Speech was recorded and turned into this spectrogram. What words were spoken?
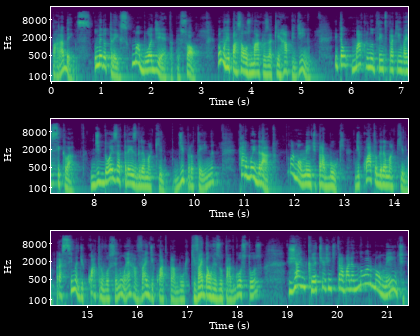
parabéns. Número 3, uma boa dieta, pessoal. Vamos repassar os macros aqui rapidinho? Então, macronutrientes para quem vai ciclar, de 2 a 3 gramas quilo de proteína, carboidrato, normalmente para bulk, de 4 gramas quilo. Para cima de 4 você não erra, vai de 4 para bulk, que vai dar um resultado gostoso. Já em cut a gente trabalha normalmente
